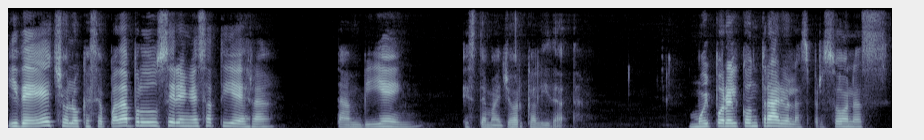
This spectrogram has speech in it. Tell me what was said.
Y de hecho lo que se pueda producir en esa tierra también es de mayor calidad. Muy por el contrario, las personas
